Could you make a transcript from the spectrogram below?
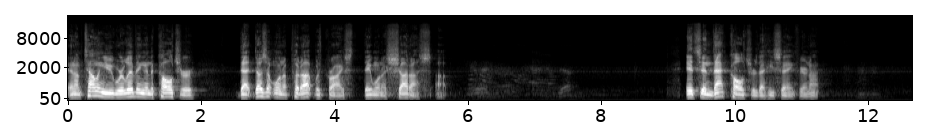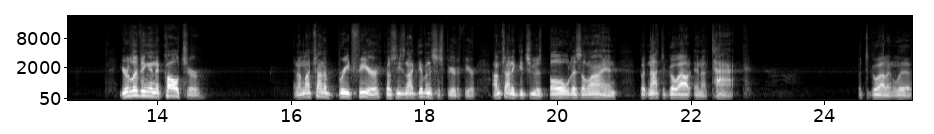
And I'm telling you, we're living in a culture that doesn't want to put up with Christ, they want to shut us up. It's in that culture that he's saying, Fear not. You're living in a culture, and I'm not trying to breed fear because he's not giving us a spirit of fear. I'm trying to get you as bold as a lion, but not to go out and attack, but to go out and live.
